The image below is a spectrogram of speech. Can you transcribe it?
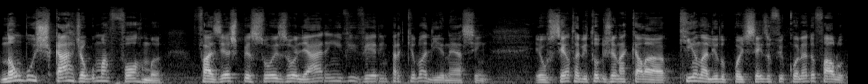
não buscar de alguma forma fazer as pessoas olharem e viverem para aquilo ali, né? Assim, Eu sento ali todo dia naquela quina ali do posto 6, eu fico olhando e falo,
